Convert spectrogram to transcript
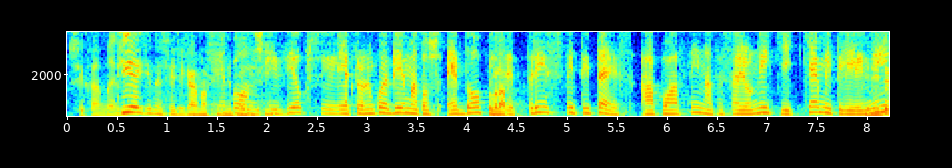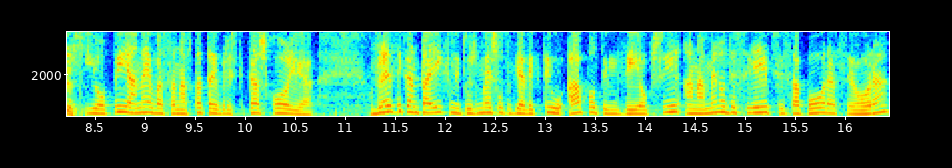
Συχαμένοι. Τι έγινε τελικά με αυτή την Λοιπόν, υπόθεση; η δίωξη ηλεκτρονικού εγκλήματος εντόπισε Μπράβο. τρεις φοιτητές από Αθήνα, Θεσσαλονίκη και Μυτιλίνη, Φοιτητές. οι οποίοι ανέβασαν αυτά τα ευριστικά σχόλια βρέθηκαν τα ίχνη τους μέσω του διαδικτύου από την δίωξη, αναμένονται συλλήψεις από ώρα σε ώρα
